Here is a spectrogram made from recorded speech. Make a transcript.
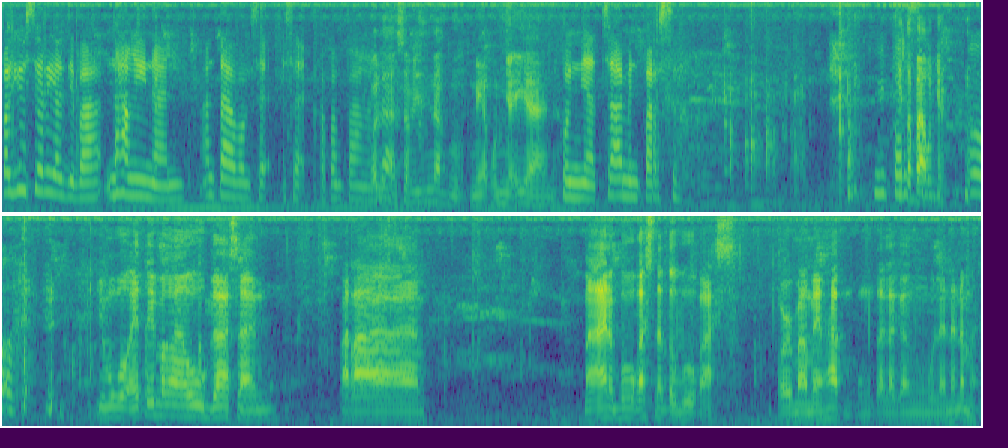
pag yung cereal, di ba, nahanginan, ang tawag sa, sa Kapampangan. Wala, sabihin nila, may kunya yan. Kunyat. Sa amin, parso. May Kita parcel. ba ako dyan? Oo. Yung mga, ito yung mga hugasan para maano bukas na to bukas or mamayang hapon kung talagang mula na naman.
